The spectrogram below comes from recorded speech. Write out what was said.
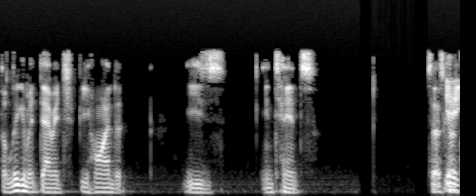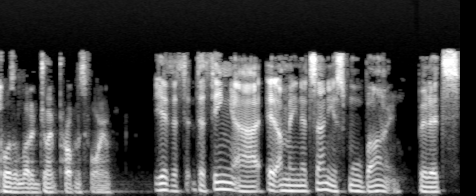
the ligament damage behind it is intense. So that's going to cause a lot of joint problems for him. Yeah, the th- the thing, uh, it, I mean, it's only a small bone, but it's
